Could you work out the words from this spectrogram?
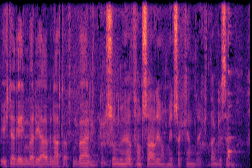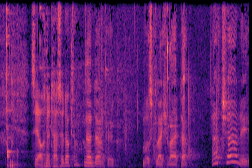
Ich dagegen war die halbe Nacht auf den Beinen. Schon gehört von Charlie und Major Kendrick. Danke, Sam. Sie auch eine Tasse, Doktor? Na, danke. Muss gleich weiter. Na, Charlie.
